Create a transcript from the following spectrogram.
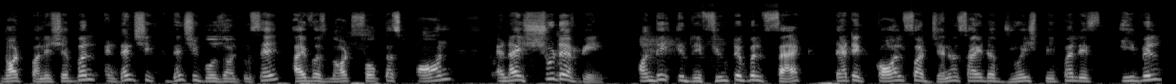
not punishable. And then she then she goes on to say, I was not focused on, and I should have been on the irrefutable fact that a call for genocide of Jewish people is evil,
